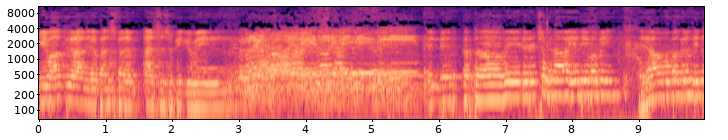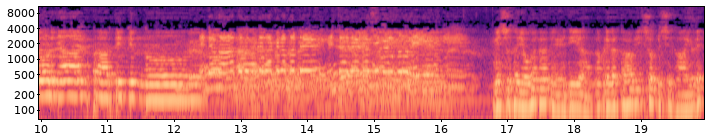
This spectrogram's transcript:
ഈ വാക്കുകളാണ് നിങ്ങൾ പരസ്പരം ആശ്വസിപ്പിക്കുവിൻ. എന്റെ കർത്താവേ എന്റെ രക്ഷകനായ ദൈവമേ രാമപകലും നിന്നോട് ഞാൻ പ്രാർത്ഥിക്കുന്നു. വിശുദ്ധ യോഹനാൻ എഴുതിയ നമ്മുടെ കർത്താവ് ഈശോ മിശിഹായുടെ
